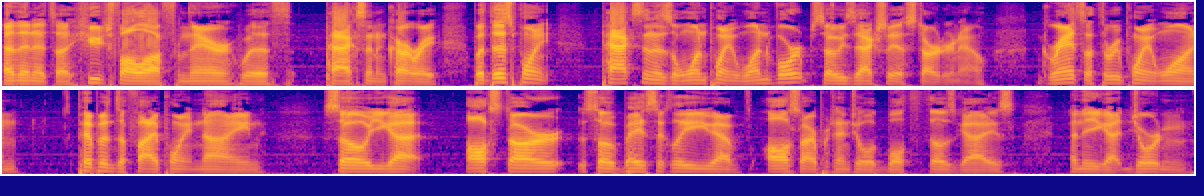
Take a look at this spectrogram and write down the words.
and then it's a huge fall off from there with Paxson and Cartwright. But at this point, Paxson is a 1.1 VORP, so he's actually a starter now. Grant's a 3.1, Pippen's a 5.9. So you got all star. So basically, you have all star potential with both of those guys, and then you got Jordan,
